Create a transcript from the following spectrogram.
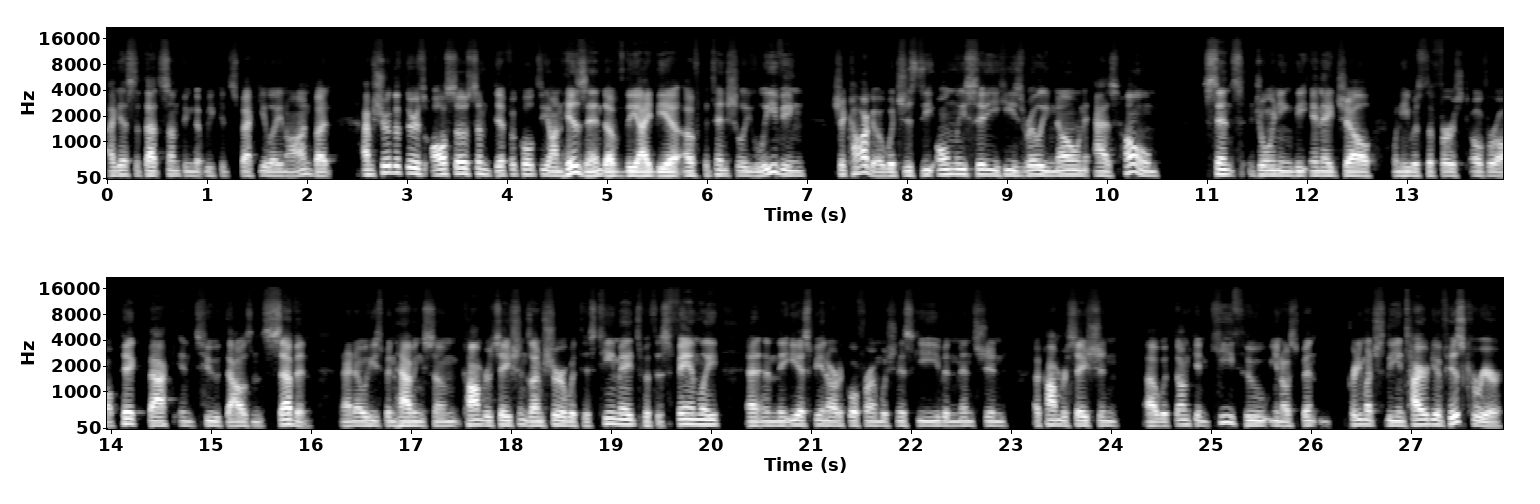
I guess that that's something that we could speculate on, but I'm sure that there's also some difficulty on his end of the idea of potentially leaving Chicago, which is the only city he's really known as home since joining the NHL when he was the first overall pick back in 2007. And I know he's been having some conversations, I'm sure, with his teammates, with his family. And, the ESPN article from Wyshynski even mentioned a conversation uh, with Duncan Keith, who, you know, spent pretty much the entirety of his career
